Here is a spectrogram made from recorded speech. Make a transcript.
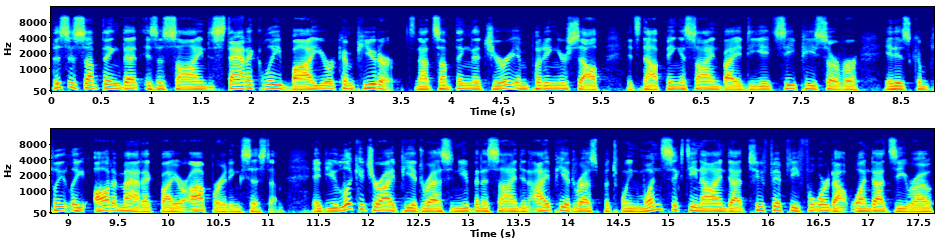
This is something that is assigned statically by your computer. It's not something that you're inputting yourself. It's not being assigned by a DHCP server. It is completely automatic by your operating system. If you look at your IP address and you've been assigned an IP address between 169.254.1.0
